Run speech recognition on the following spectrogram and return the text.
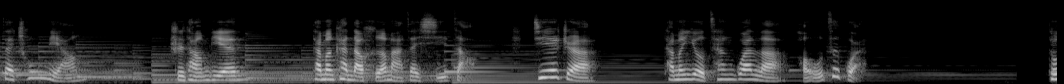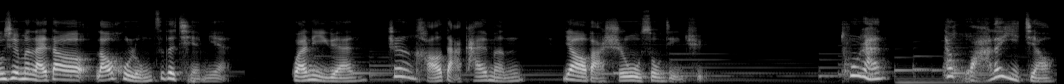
在冲凉，池塘边。他们看到河马在洗澡，接着，他们又参观了猴子馆。同学们来到老虎笼子的前面，管理员正好打开门要把食物送进去。突然，他滑了一跤，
